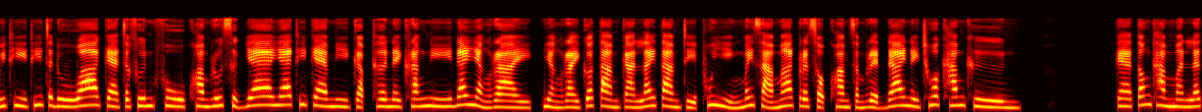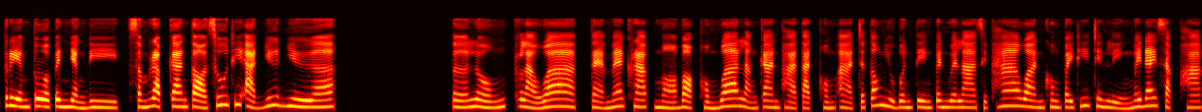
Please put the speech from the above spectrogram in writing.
วิธีที่จะดูว่าแกจะฟื้นฟูความรู้สึกแย่ๆที่แกมีกับเธอในครั้งนี้ได้อย่างไร อย่างไรก็ตามการไล่ตามจีบผู้หญิงไม่สามารถประสบความสำเร็จได้ในชั่วข้ามคืน แกต้องทำมันและเตรียมตัวเป็นอย่างดีสำหรับการต่อสู้ที่อาจยืดเยื้อเต๋อหลงกล่าวว่า แต่แม่ครับหมอบอกผมว่าหลังการผ่าตัดผมอาจจะต้องอยู่บนเตียงเป็นเวลา 15 วันคงไปที่จินหลิงไม่ได้สักพัก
